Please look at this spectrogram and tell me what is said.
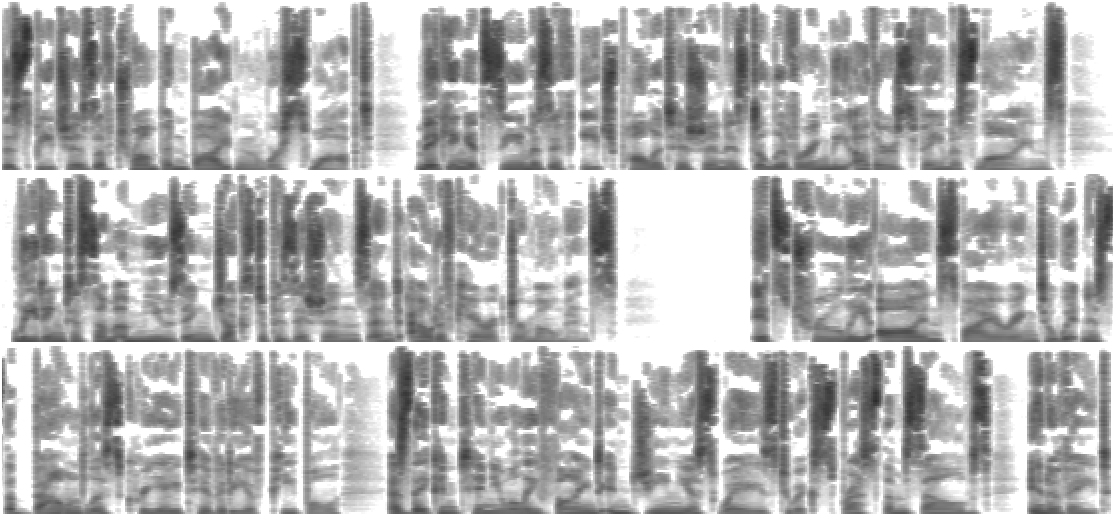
the speeches of Trump and Biden were swapped, making it seem as if each politician is delivering the other's famous lines, leading to some amusing juxtapositions and out of character moments. It's truly awe inspiring to witness the boundless creativity of people as they continually find ingenious ways to express themselves, innovate,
